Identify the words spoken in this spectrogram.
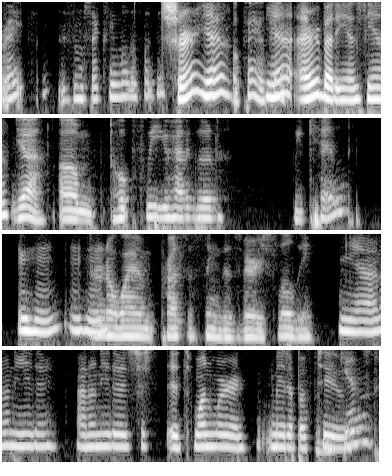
right? Some sexy motherfuckers. Sure. Yeah. Okay, okay. Yeah. Everybody is. Yeah. Yeah. Um. Hopefully you had a good weekend. Mm Mhm. I don't Mhm. know why I'm processing this very slowly. Yeah. I don't either. I don't either. It's just it's one word made up of two. Weekend,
